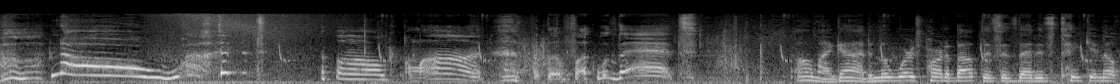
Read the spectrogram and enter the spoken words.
no! What? Oh, come on. What the fuck was that? Oh my god, and the worst part about this is that it's taking up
